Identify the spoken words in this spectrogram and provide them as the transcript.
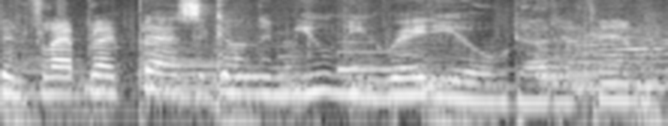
Been Flat Black Plastic on the Mutiny Radio.fm.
